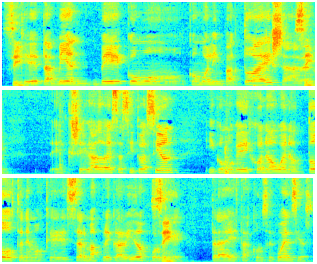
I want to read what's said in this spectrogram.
Sí. que también ve cómo, cómo le impactó a ella haber Sí. eh, llegado a esa situación y como que dijo, no, bueno, todos tenemos que ser más precavidos porque trae estas consecuencias.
